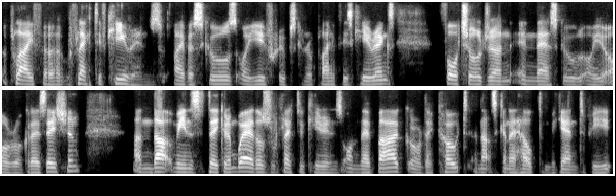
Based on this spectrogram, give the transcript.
apply for reflective keyrings. Either schools or youth groups can apply for these keyrings for children in their school or, or organization. And that means they can wear those reflective keyrings on their bag or their coat, and that's going to help them again to be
